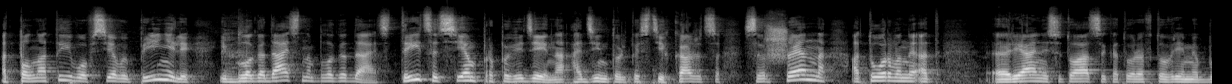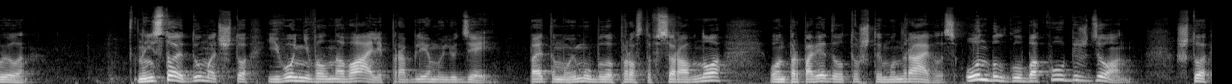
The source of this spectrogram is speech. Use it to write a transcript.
От полноты его все вы приняли, и благодать на благодать. 37 проповедей на один только стих, кажется, совершенно оторваны от э, реальной ситуации, которая в то время была. Но не стоит думать, что его не волновали проблемы людей, поэтому ему было просто все равно, он проповедовал то, что ему нравилось. Он был глубоко убежден, что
